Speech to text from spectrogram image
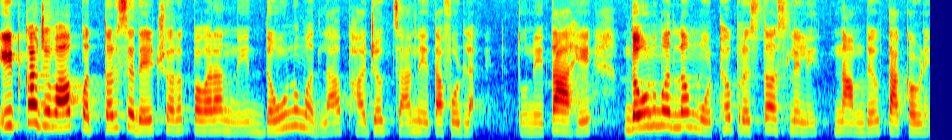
इटका जवाब पत्तरसे देत शरद पवारांनी दौंडमधला भाजपचा नेता फोडलाय. तो नेता आहे दौंडमधलं मोठं प्रस्थ असलेले नामदेव ताकवणे.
